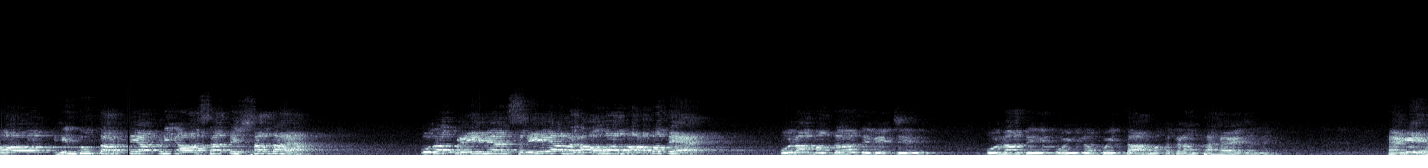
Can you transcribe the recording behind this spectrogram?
ਔਰ ਹਿੰਦੂ ਧਰਮ ਤੇ ਆਪਣੀ ਆਸਥਾ ਤੇ ਸ਼ਰਧਾ ਆ। ਉਹਦਾ ਪ੍ਰੇਮ ਆ, ਸਨੇਹ ਆ, ਲਗਾਓ ਆ, ਮੁਹੱਬਤ ਹੈ ਉਹਨਾਂ ਮੰਦਰਾਂ ਦੇ ਵਿੱਚ ਉਹਨਾਂ ਦੇ ਕੋਈ ਨਾ ਕੋਈ ਧਾਰਮਿਕ ਗ੍ਰੰਥ ਹੈ ਜਾਂ ਨਹੀਂ? ਹੈਗੇ ਆ।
